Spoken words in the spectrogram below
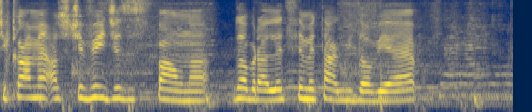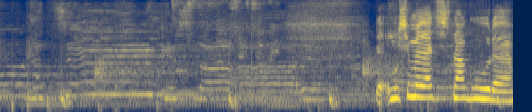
Czekamy, aż się wyjdzie ze spawna. Dobra, lecimy tak, widzowie. Musimy lecieć na górę.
